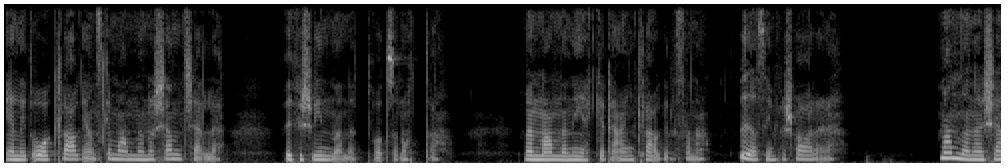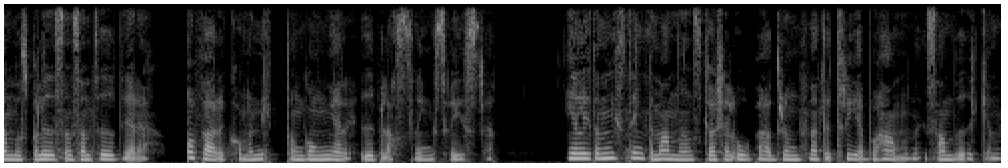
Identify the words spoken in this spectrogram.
Enligt åklagaren ska mannen ha känt Kjelle vid försvinnandet 2008. Men mannen nekar till anklagelserna via sin försvarare. Mannen är känd hos polisen sedan tidigare och förekommer 19 gånger i belastningsregistret. Enligt den misstänkte mannen ska Kjell-Ove ha drunknat i Trebo hamn i Sandviken,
